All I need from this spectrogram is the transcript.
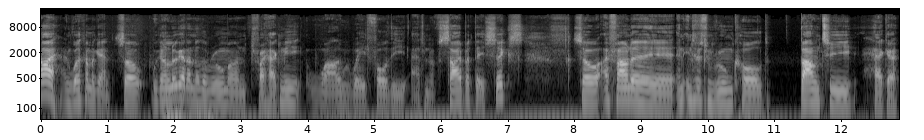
Hi and welcome again. So we're gonna look at another room on TryHackMe while we wait for the advent of Cyber Day 6. So I found a an interesting room called Bounty Hacker.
